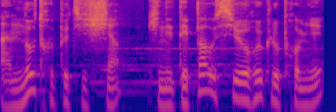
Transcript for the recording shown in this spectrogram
un autre petit chien, qui n'était pas aussi heureux que le premier,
